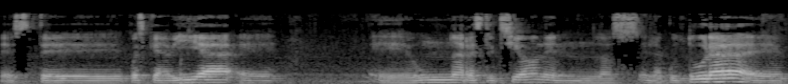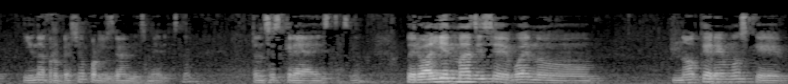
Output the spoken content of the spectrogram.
este, pues que había eh, eh, una restricción en los, en la cultura eh, y una apropiación por los grandes medios, ¿no? Entonces crea estas, ¿no? Pero alguien más dice, bueno, no queremos que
